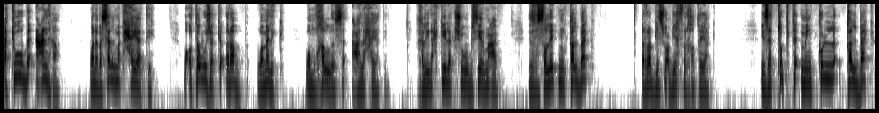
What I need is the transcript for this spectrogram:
أتوب عنها وأنا بسلمك حياتي وأتوجك رب وملك ومخلص على حياتي. خليني أحكي لك شو بصير معك. إذا صليت من قلبك الرب يسوع بيغفر خطاياك. إذا تبت من كل قلبك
